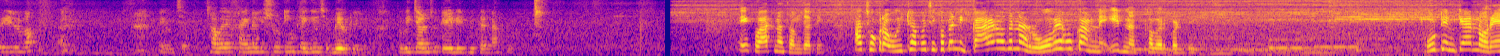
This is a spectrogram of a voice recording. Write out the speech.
રીલમાં. એવું છે. હવે ફાઇનલી શૂટિંગ થઈ ગયું છે બે રીલનું. તો વિચારું છું કે એડિટ બી કરી નાખું. એક વાત ન સમજાતી. આ છોકરા ઉઠ્યા પછી ખબર નહીં કારણ વગરના રોવે હું કામ ને એ જ નથી ખબર પડતી. ઉઠીને ક્યારનો રે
